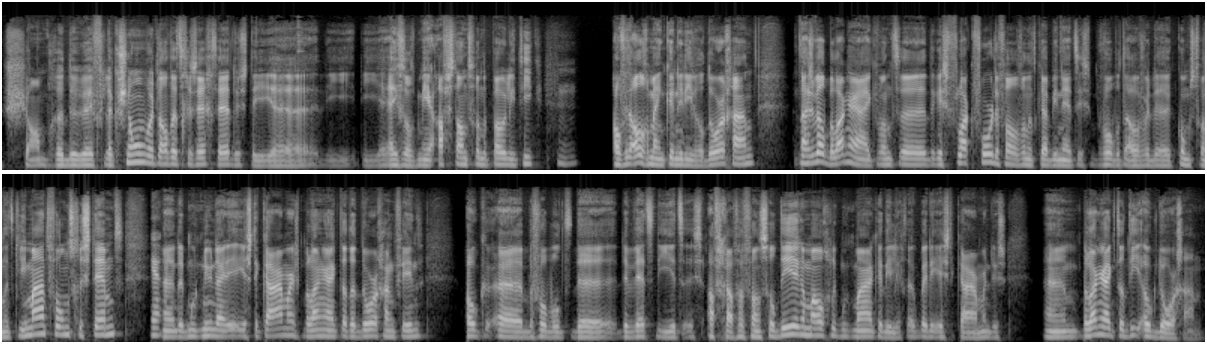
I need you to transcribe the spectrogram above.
chambre de réflexion, wordt altijd gezegd. Hè? Dus die, uh, die, die heeft wat meer afstand van de politiek. Mm. Over het algemeen kunnen die wel doorgaan. Dat is wel belangrijk, want er is vlak voor de val van het kabinet is bijvoorbeeld over de komst van het Klimaatfonds gestemd. Ja. dat moet nu naar de Eerste Kamer. Het is belangrijk dat het doorgang vindt. Ook uh, bijvoorbeeld de, de wet die het afschaffen van solderen mogelijk moet maken, die ligt ook bij de Eerste Kamer. Dus uh, belangrijk dat die ook doorgaan.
